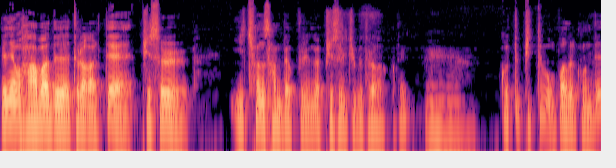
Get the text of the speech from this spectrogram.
왜냐면 하버드에 들어갈 때 빚을 2,300불인가 빚을 지고 들어갔거든. 음. 그것도 빚도 못 받을 건데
